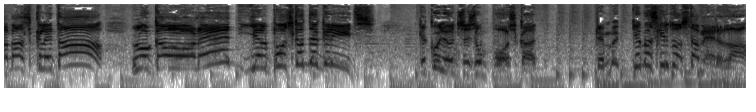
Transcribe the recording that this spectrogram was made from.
la mascletà, lo caloret i el podcast de Crits. Què collons és un podcast? Què, què m'ha escrit esta merda?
